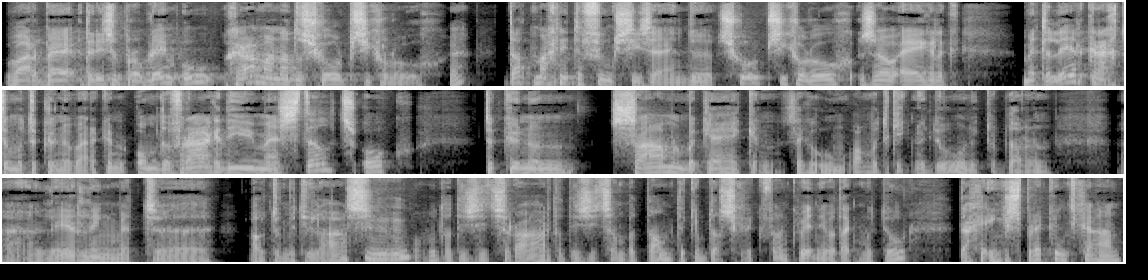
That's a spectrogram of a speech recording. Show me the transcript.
Waarbij er is een probleem, oeh, ga maar naar de schoolpsycholoog. Hè? Dat mag niet de functie zijn. De schoolpsycholoog zou eigenlijk met de leerkrachten moeten kunnen werken om de vragen die u mij stelt ook te kunnen samen bekijken. Zeggen, wat moet ik nu doen? Ik heb daar een, eh, een leerling met eh, automutilatie. Oh, dat is iets raar, dat is iets ambetant. Ik heb daar schrik van, ik weet niet wat ik moet doen. Dat je in gesprek kunt gaan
